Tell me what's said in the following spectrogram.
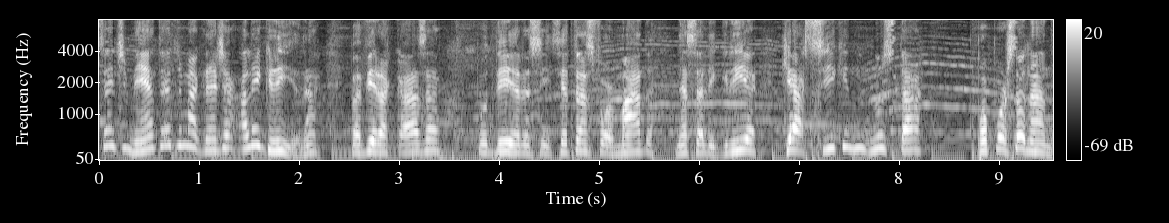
Sentimento é de uma grande alegria, né? Para ver a casa poder assim ser transformada nessa alegria que é assim que nos está proporcionando.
